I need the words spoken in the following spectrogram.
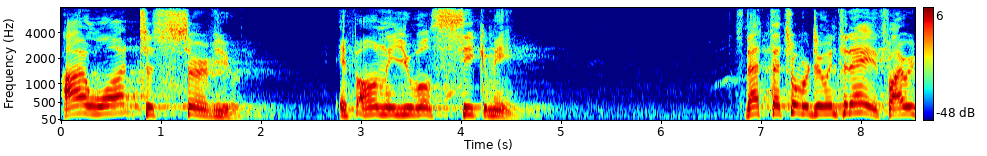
I want to serve you if only you will seek me. So that, that's what we're doing today. It's why we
